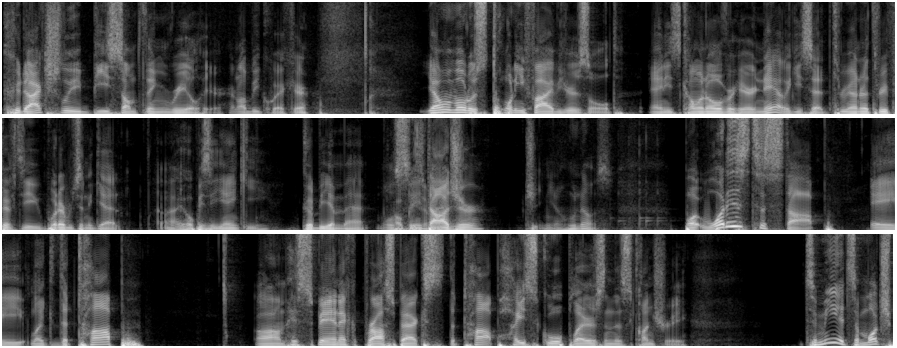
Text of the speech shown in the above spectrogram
could actually be something real here. And I'll be quick here. Yamamoto's 25 years old and he's coming over here. And yeah, like you said, 300, 350, whatever he's going to get. I hope he's a Yankee. Could be a Met. We'll Hope see. he's Met. Dodger. You know, who knows? But what is to stop a like the top um, Hispanic prospects, the top high school players in this country? To me, it's a much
